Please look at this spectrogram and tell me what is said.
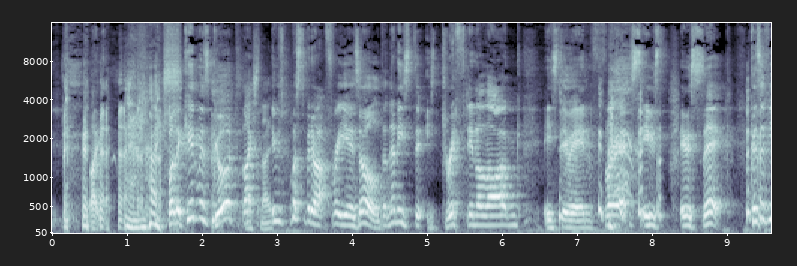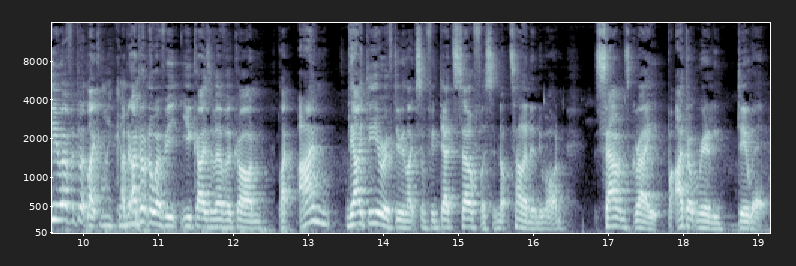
like but the kid was good. Like nice. he was must have been about three years old and then he's he's drifting along. He's doing flips. He was he was sick. Because if you ever like I, I don't know whether you guys have ever gone like i'm the idea of doing like something dead selfless and not telling anyone sounds great but i don't really do it.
